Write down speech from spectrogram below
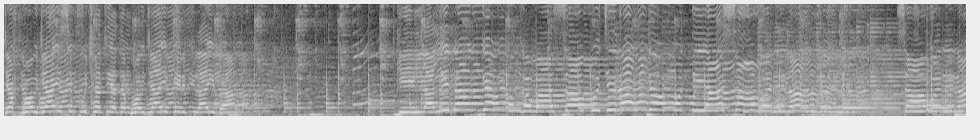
जब भौजाई से पूछा है तो भौजाई के रिप्लाई बा कि लाल रंग मुंगवा सा, बुज रंग मोतिया सावर रंग सावर रंग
